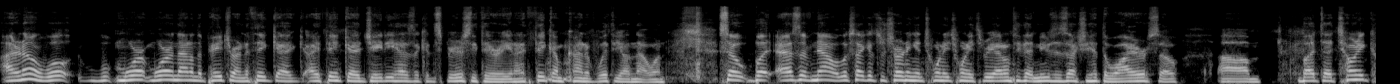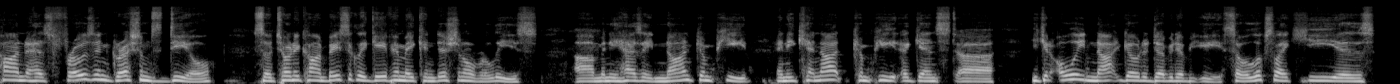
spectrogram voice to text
I don't know. Well, more more on that on the Patreon. I think uh, I think uh, JD has a conspiracy theory, and I think I'm kind of with you on that one. So, but as of now, it looks like it's returning in 2023. I don't think that news has actually hit the wire. So, um, but uh, Tony Khan has frozen Gresham's deal. So Tony Khan basically gave him a conditional release, um, and he has a non-compete, and he cannot compete against. He can only not go to WWE. So it looks like he is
